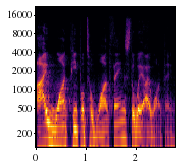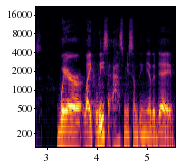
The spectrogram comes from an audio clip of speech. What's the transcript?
I want people to want things the way I want things. Where, like, Lisa asked me something the other day,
